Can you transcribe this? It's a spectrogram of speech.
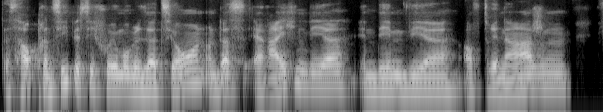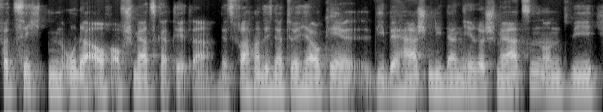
Das Hauptprinzip ist die frühe Mobilisation und das erreichen wir, indem wir auf Drainagen verzichten oder auch auf Schmerzkatheter. Jetzt fragt man sich natürlich, ja, okay, wie beherrschen die dann ihre Schmerzen und wie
